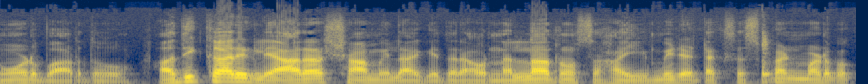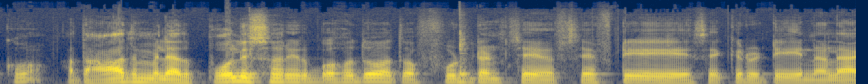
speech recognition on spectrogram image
ನೋಡಬಾರ್ದು. ಅಧಿಕಾರಿಗಳು ಯಾರ್ಯಾರು ಶಾಮೀಲಾಗಿದ್ದಾರೆ ಅವ್ರನ್ನೆಲ್ಲರೂ ಸಹ ಇಮಿಡಿಯೇಟ್ ಆಗಿ ಸಸ್ಪೆಂಡ್ ಮಾಡಬೇಕು. ಅದಾದಮೇಲೆ ಅದು ಪೊಲೀಸರು ಇರಬಹುದು ಅಥವಾ ಫುಡ್ ಆ್ಯಂಡ್ ಸೇಫ್ ಸೇಫ್ಟಿ ಸೆಕ್ಯೂರಿಟಿನಲ್ಲಿ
